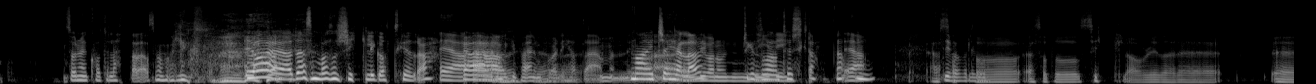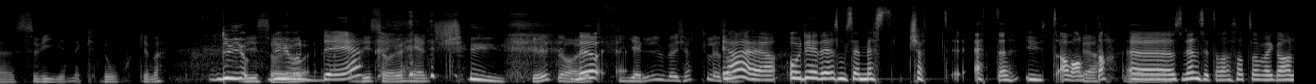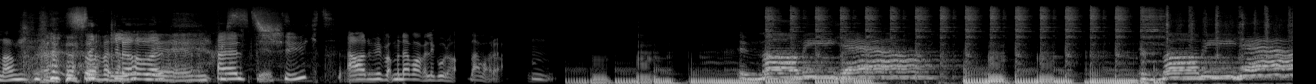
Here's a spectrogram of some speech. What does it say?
sånne koteletter der som var veldig gode. Ja, ja, det det som var sånn skikkelig godt krydra. Ja, Ja, jeg har ikke peiling på hva de heter. Men de Nei, var- ikke heller. De var noen, Sikkert sånn tysk, da. Ja. Ja. Mm. Jeg, satt og, jeg satt og sikla over de der eh, svineknokene. Du, jo, De du gjorde jo- det? De så jo helt sjuke ut. Det var jo et fjell med kjøtt, liksom. Ja, ja, ja. Og det er det som ser mest kjøtt etter ut av alt, Ja. Eh, så den sitter satt som veganer. så veldig over. Helt sjukt. Ja, det, men den var veldig god, da. Der var det. Mm. Umami, yeah. Umami, yeah.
